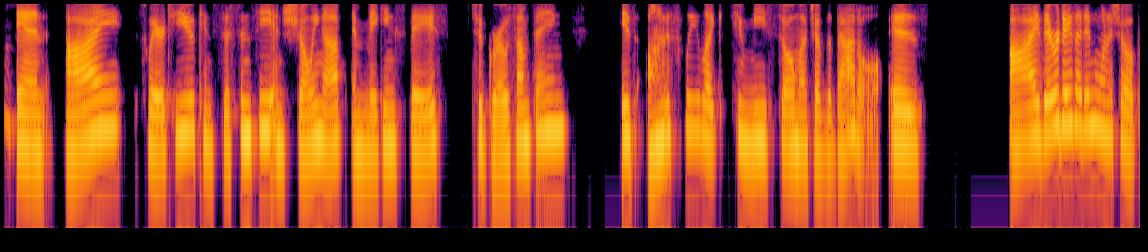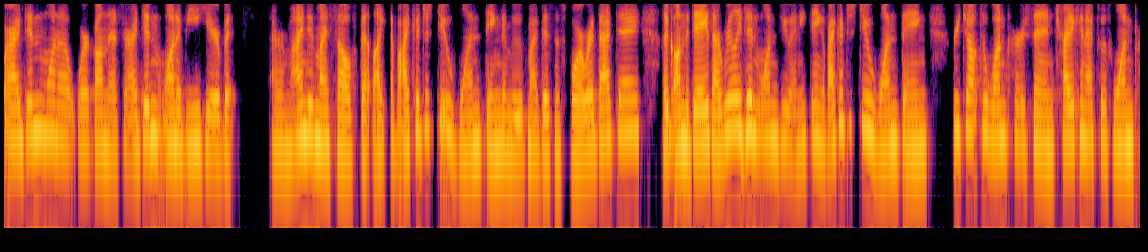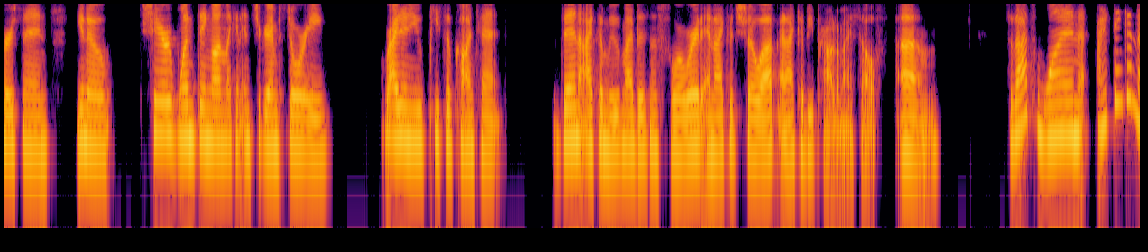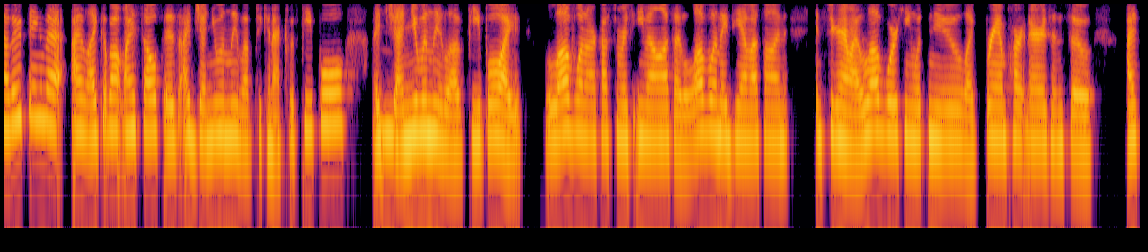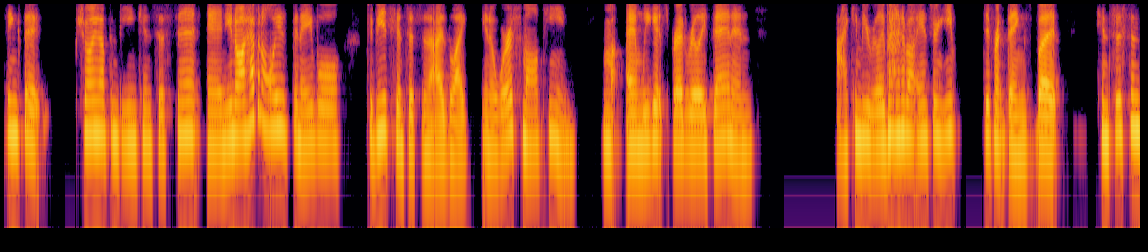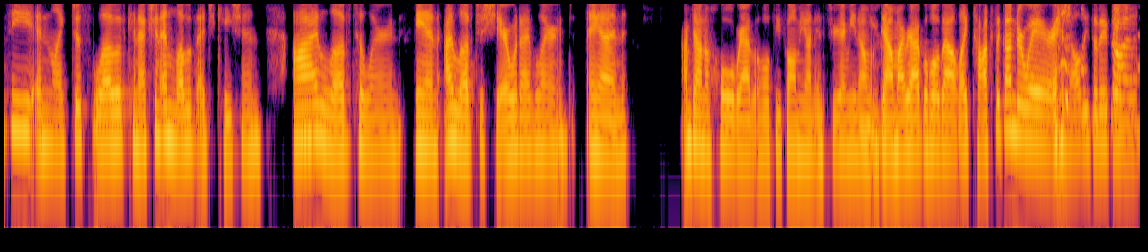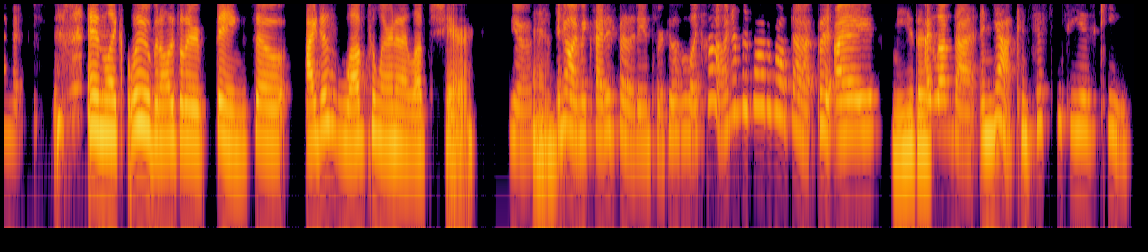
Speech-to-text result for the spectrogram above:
Hmm. And I swear to you, consistency and showing up and making space to grow something is honestly like to me so much of the battle is I there were days I didn't want to show up or I didn't want to work on this or I didn't want to be here but I reminded myself that like if I could just do one thing to move my business forward that day, like on the days I really didn't want to do anything, if I could just do one thing, reach out to one person, try to connect with one person, you know, share one thing on like an Instagram story, write a new piece of content, then I could move my business forward and I could show up and I could be proud of myself. Um, so that's one. I think another thing that I like about myself is I genuinely love to connect with people. I mm. genuinely love people. I love when our customers email us. I love when they DM us on Instagram. I love working with new like brand partners. And so I think that showing up and being consistent and, you know, I haven't always been able to be as consistent as I'd like. You know, we're a small team and we get spread really thin and I can be really bad about answering different things, but consistency and like just love of connection and love of education. I mm-hmm. love to learn and I love to share what I've learned. And I'm down a whole rabbit hole. If you follow me on Instagram, you know, I'm down my rabbit hole about like toxic underwear and all these other things. and like lube and all these other things. So I just love to learn and I love to share. Yeah. And I know I'm excited for that answer because I was like, huh, I never thought about that. But I me either. I love that. And yeah, consistency is key.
